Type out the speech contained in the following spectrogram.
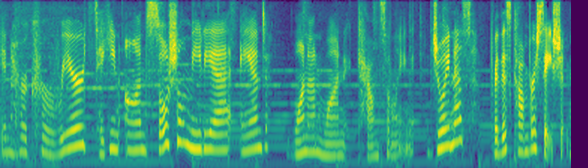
in her career, taking on social media and one on one counseling. Join us for this conversation.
